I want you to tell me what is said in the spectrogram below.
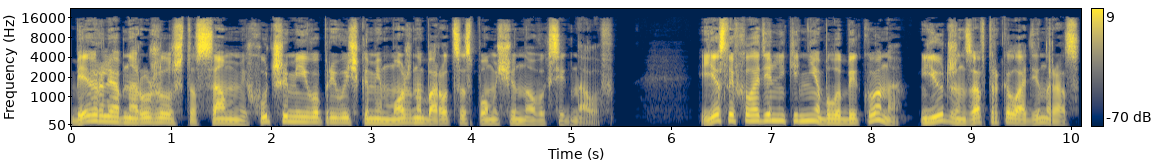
Беверли обнаружил, что с самыми худшими его привычками можно бороться с помощью новых сигналов. Если в холодильнике не было бекона, Юджин завтракал один раз,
